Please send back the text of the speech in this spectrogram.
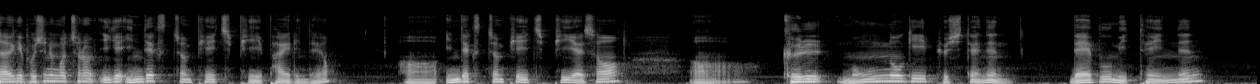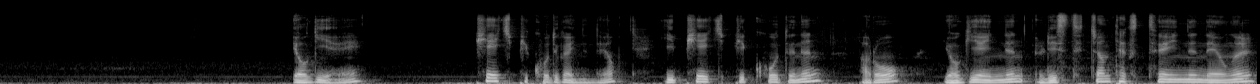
자, 여기 보시는 것처럼 이게 index.php 파일인데요. 어, index.php에서 어, 글 목록이 표시되는 내부 밑에 있는 여기에 PHP 코드가 있는데요. 이 PHP 코드는 바로 여기에 있는 list.txt에 있는 내용을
